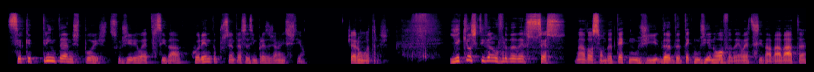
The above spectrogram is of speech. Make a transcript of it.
cerca de 30 anos depois de surgir a eletricidade, 40% dessas empresas já não existiam. Já eram outras. E aqueles que tiveram o verdadeiro sucesso na adoção da tecnologia, da, da tecnologia nova, da eletricidade à data,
